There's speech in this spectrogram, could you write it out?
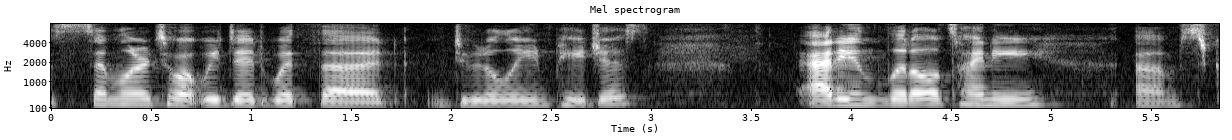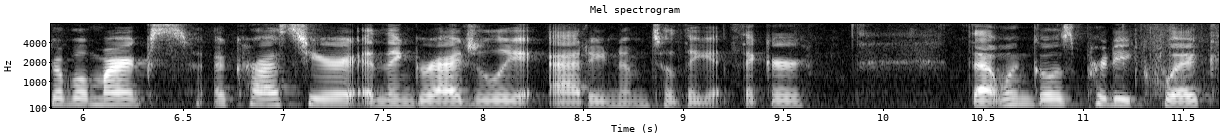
similar to what we did with the doodling pages. Adding little tiny um, scribble marks across here and then gradually adding them till they get thicker. That one goes pretty quick.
